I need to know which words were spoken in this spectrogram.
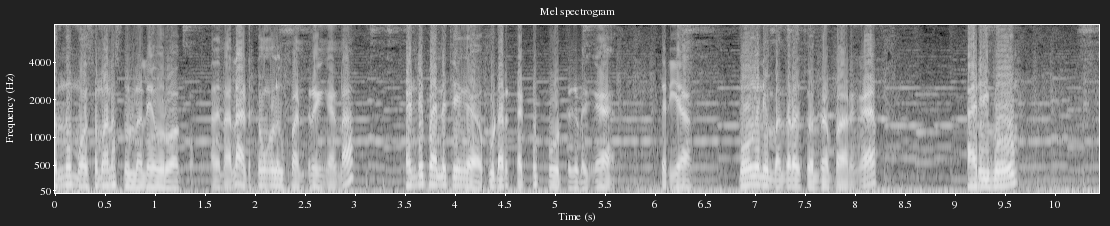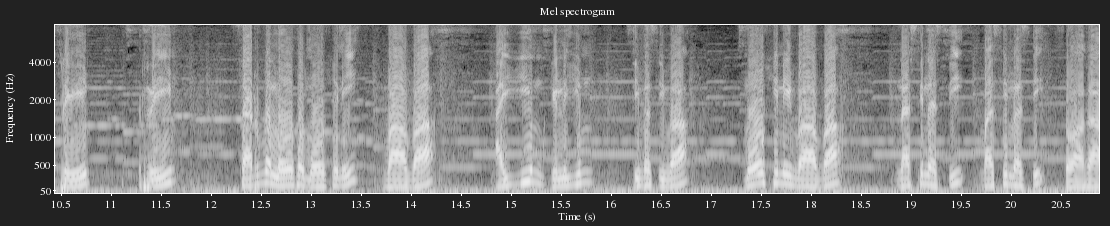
வந்து மோசமான சூழ்நிலையை உருவாக்கும். அதனால அடுத்தவங்களுக்கு பண்றீங்கன்னா கண்டிப்பா என்ன செய்யுங்க உடற்கட்டு போட்டுக்கிடுங்க. சரியா? மோகினி மந்திரம் சொல்றேன் பாருங்க. ஹரிவோம் ஸ்ரீம் ரீம் சர்வலோக மோகினி வா வா ஐயும் கிளியும் சிவசிவா மோகினி வா வா நசி நசி மசி மசி சுவாகா.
